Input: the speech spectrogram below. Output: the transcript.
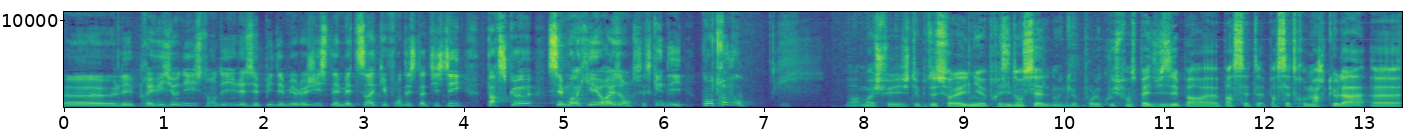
les prévisionnistes, on dit, les épidémiologistes, les médecins qui font des statistiques, parce que c'est moi qui ai eu raison. C'est ce qu'il dit, contre vous moi, j'étais plutôt sur la ligne présidentielle, donc pour le coup, je pense pas être visé par, par cette, par cette remarque-là. Euh,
